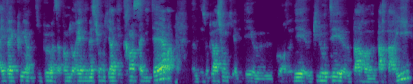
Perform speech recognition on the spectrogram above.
à évacuer un petit peu un certain nombre de réanimations via des trains sanitaires, des opérations qui avaient été coordonnées, pilotées par, par Paris.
